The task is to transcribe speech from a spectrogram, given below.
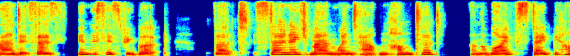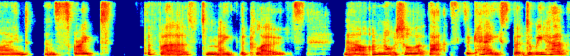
And it says in this history book that Stone Age man went out and hunted, and the wife stayed behind and scraped the furs to make the clothes. Now, I'm not sure that that's the case, but do we have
